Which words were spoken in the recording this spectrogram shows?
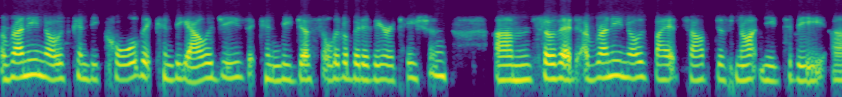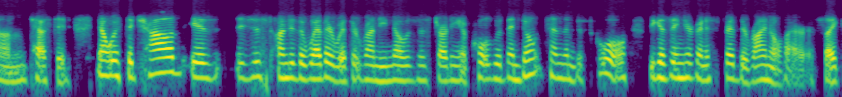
a runny nose can be cold, it can be allergies, it can be just a little bit of irritation. Um, so that a runny nose by itself does not need to be um, tested. Now, if the child is, is just under the weather with a runny nose and starting a cold, well, then don't send them to school because then you're going to spread the rhinovirus. Like,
